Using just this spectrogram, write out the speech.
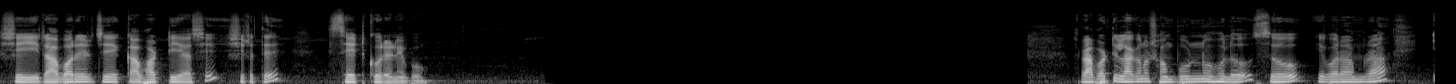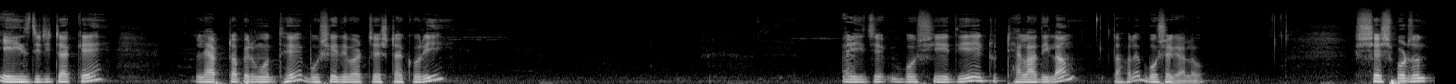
সেই রাবারের যে কাভারটি আছে, সেটাতে সেট করে নেব। রাবারটি লাগানো সম্পূর্ণ হলো সো এবার আমরা এইচডিডিটাকে ল্যাপটপের মধ্যে বসিয়ে দেবার চেষ্টা করি। এই যে বসিয়ে দিয়ে একটু ঠেলা দিলাম, তাহলে বসে গেল। শেষ পর্যন্ত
